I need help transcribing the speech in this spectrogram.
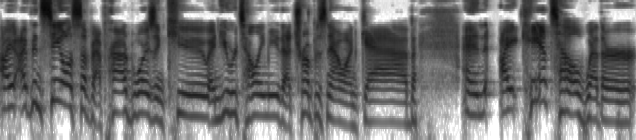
I, I've been seeing all this stuff about Proud Boys and Q, and you were telling me that Trump is now on Gab. And I can't tell whether,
